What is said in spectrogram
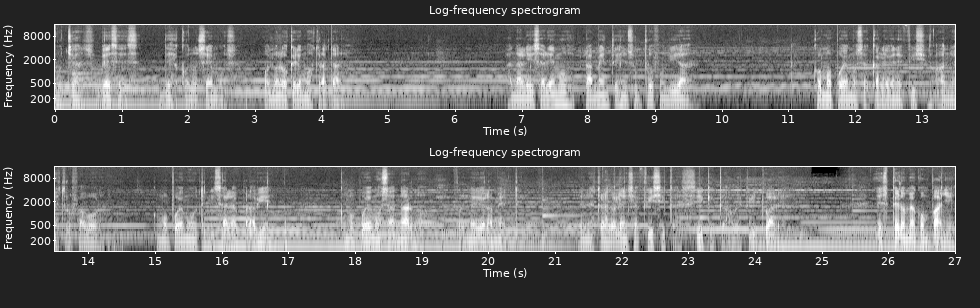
muchas veces desconocemos o no lo queremos tratar. Analizaremos la mente en su profundidad cómo podemos sacarle beneficio a nuestro favor, cómo podemos utilizarla para bien, cómo podemos sanarnos por medio de la mente, de nuestras dolencias físicas, psíquicas o espirituales. Espero me acompañen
